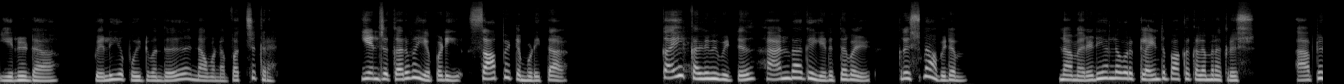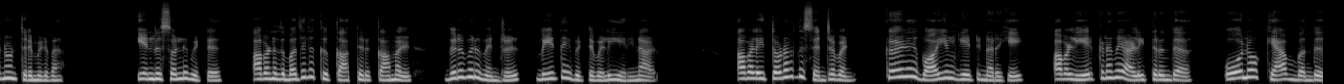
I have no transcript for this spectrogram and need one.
இருடா வெளிய போயிட்டு வந்து நான் உன்னை வச்சுக்கிறேன். என்ற கருவை எப்படி சாப்பிட்டு முடித்தாள் கை கழுவிவிட்டு ஹேண்ட்பேக்கை எடுத்தவள் கிருஷ்ணாவிடம் நான் மெரிடியன்ல ஒரு கிளைண்ட் பார்க்க கிளம்புற கிருஷ். ஆப்டர்நூன் திரும்பிடுவேன் என்று சொல்லிவிட்டு அவனது பதிலுக்கு காத்திருக்காமல் விறுவிறுவென்று வீட்டை விட்டு வெளியேறினாள். அவளைத் தொடர்ந்து சென்றவன் கீழே வாயில் கேட்டின் அருகே அவள் ஏற்கனவே அழைத்திருந்த ஓலோ கேப் வந்து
